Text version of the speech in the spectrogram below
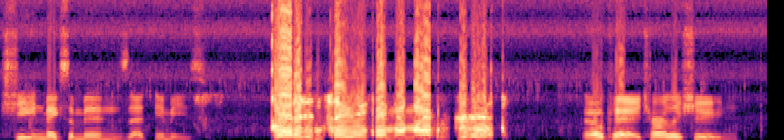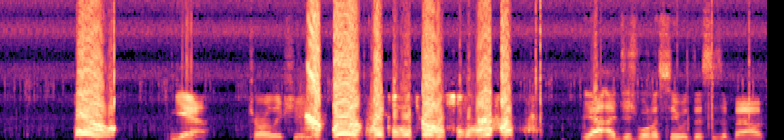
Sheen makes amends at Emmys. Glad I didn't say anything I might regret. Okay, Charlie Sheen. Yeah, Charlie Sheen. You're above making a Charlie Sheen reference. Yeah, I just want to see what this is about.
